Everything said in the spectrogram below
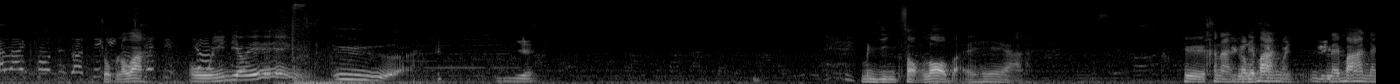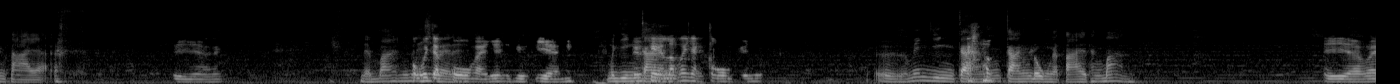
Allied forces are taking จบแล้วว่ะ objective โอ้ย Charlie นิดเดียวเองเออเหี้ยมันยิงสองรอบอะไอ้เหี้ยคือขนาดอยู่ในบ้านในบ้านยังตายอะเสียในบ้านนี่ผมไม่ก็ได้จะช่วยโกเลยงไงเนี่ยคือเปลี่ยนมันยิงคือกลาเคงเราก็ยังโกงกันเออแม่งยิงกลางกลางดงอะตายทั้งบ้านไอ้เหี้ยไม่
